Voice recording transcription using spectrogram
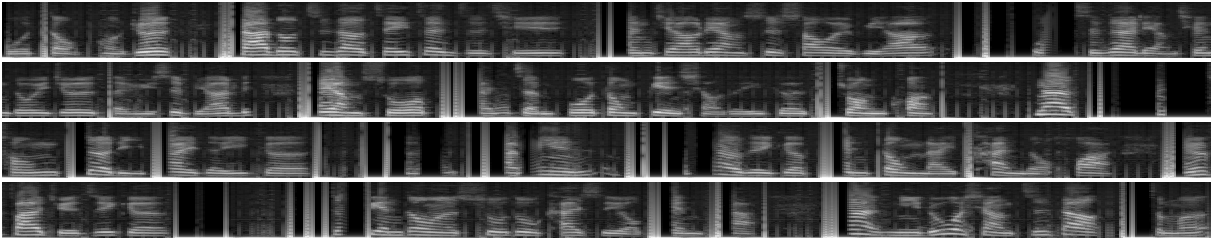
波动哦，就是大家都知道这一阵子其实成交量是稍微比较维持在两千多亿，就是等于是比较量缩盘整波动变小的一个状况。那从这礼拜的一个盘面票的一个变动来看的话，你会发觉这个这变动的速度开始有变大。那你如果想知道怎么？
